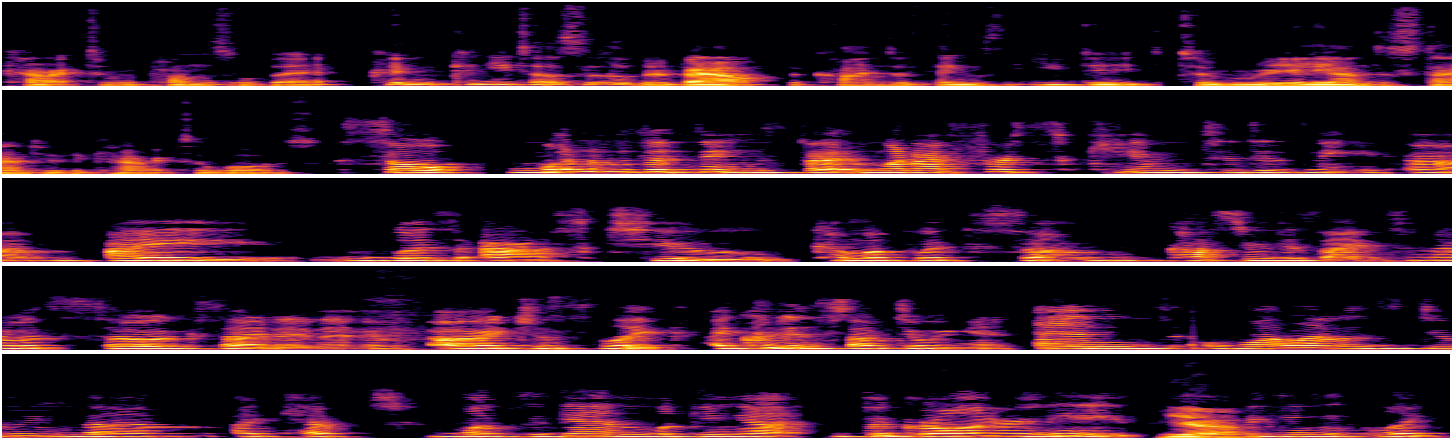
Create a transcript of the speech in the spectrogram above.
character Rapunzel there. Can can you tell us a little bit about the kinds of things that you did to really understand who the character was? so one of the things that when i first came to disney um, i was asked to come up with some costume designs and i was so excited and it, i just like i couldn't stop doing it and while i was doing them i kept once again looking at the girl underneath Yeah. thinking like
